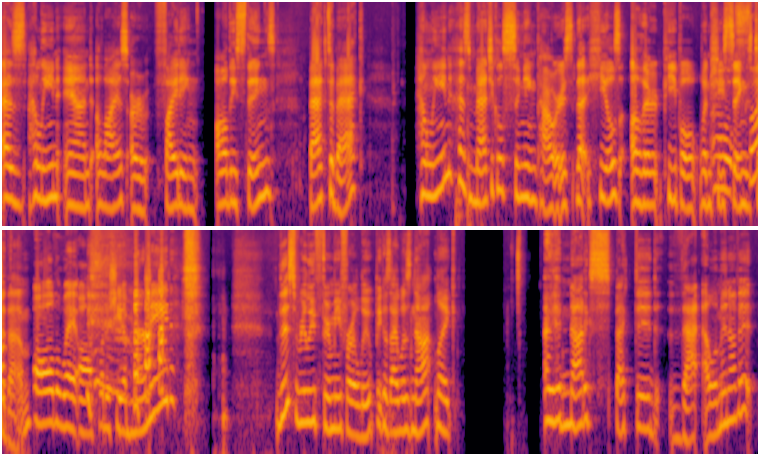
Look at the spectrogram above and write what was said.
as Helene and Elias are fighting all these things back to back, Helene has magical singing powers that heals other people when she Oh, sings to them. all the way off. What is she, a mermaid? This really threw me for a loop because I was not like I had not expected that element of it,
